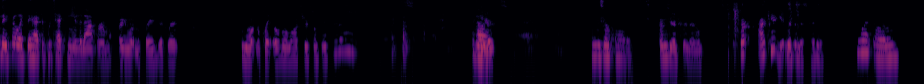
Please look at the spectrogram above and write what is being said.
They feel like they have to protect me in the bathroom. Are you wanting to play different? You wanting to play Overwatch or something? Here, Guys, it's okay. I'm good for now. Sir, I can't get rid of this headache. What, darling?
